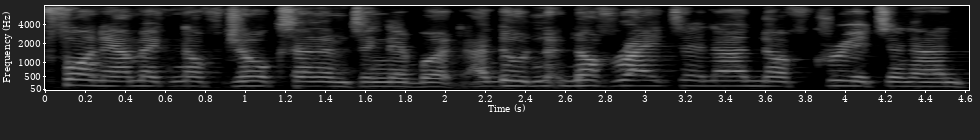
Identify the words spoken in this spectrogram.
funny. I make enough jokes and everything there, but I do enough writing and enough creating, and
